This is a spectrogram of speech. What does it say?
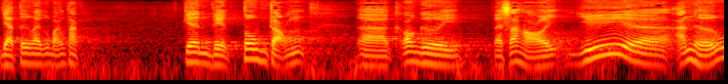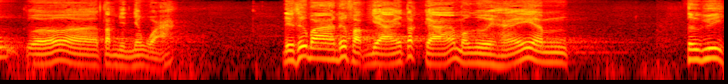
và tương lai của bản thân. Trên việc tôn trọng à, con người và xã hội dưới à, ảnh hưởng của à, tầm nhìn nhân quả điều thứ ba đức phật dạy tất cả mọi người hãy um, tư duy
